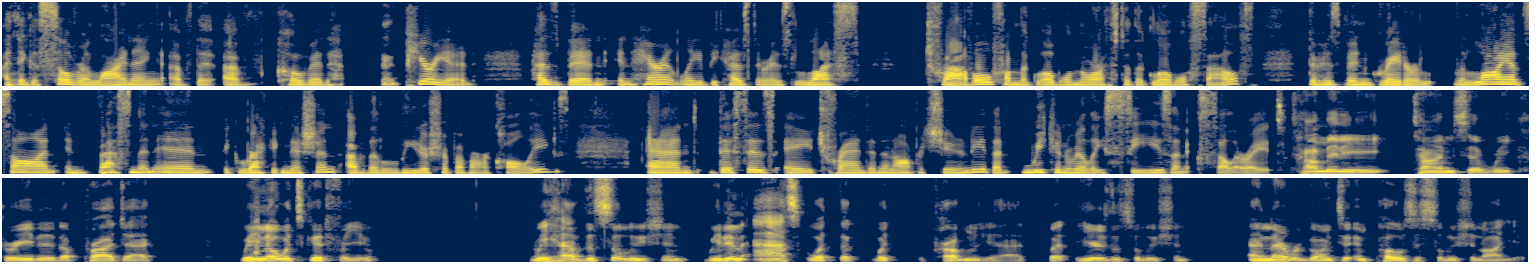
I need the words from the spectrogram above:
I think a silver lining of the of COVID period has been inherently because there is less travel from the global north to the global south. There has been greater reliance on, investment in, recognition of the leadership of our colleagues. And this is a trend and an opportunity that we can really seize and accelerate. How many times have we created a project? We know what's good for you. We have the solution. We didn't ask what the what the problems you had, but here's the solution. And now we're going to impose a solution on you.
